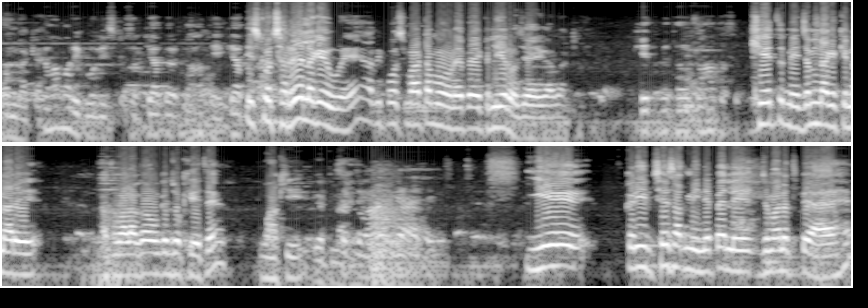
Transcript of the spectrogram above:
मामला क्या है? कहाँ मारी गोली इसको सर क्या कर कहाँ थे क्या इसको छर्रे लगे हुए हैं अभी पोस्टमार्टम होने पे क्लियर हो जाएगा बाकी खेत में था कहाँ था खेत में जमुना के किनारे अथवाड़ा गाँव के जो खेत है वहाँ की घटना है। ये करीब छः सात महीने पहले जमानत पे आया है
